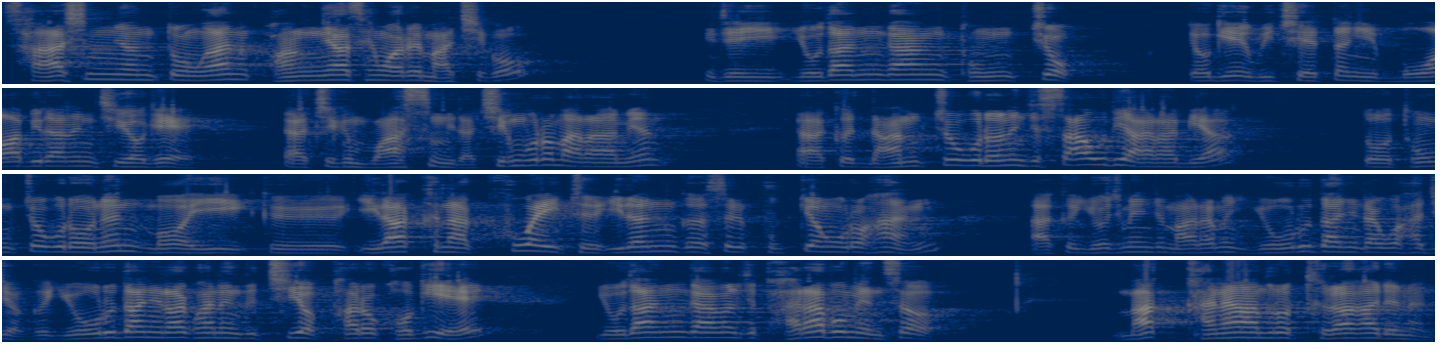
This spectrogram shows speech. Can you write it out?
40년 동안 광야 생활을 마치고 이제 이 요단강 동쪽 여기에 위치했던 이 모압이라는 지역에 아, 지금 왔습니다. 지금으로 말하면 아, 그 남쪽으로는 이제 사우디아라비아 또 동쪽으로는 뭐 이 그 이라크나 쿠웨이트 이런 것을 국경으로 한 아, 그 요즘에 이제 말하면 요르단이라고 하죠. 그 요르단이라고 하는 그 지역 바로 거기에 요단강을 이제 바라보면서 막 가나안으로 들어가려는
